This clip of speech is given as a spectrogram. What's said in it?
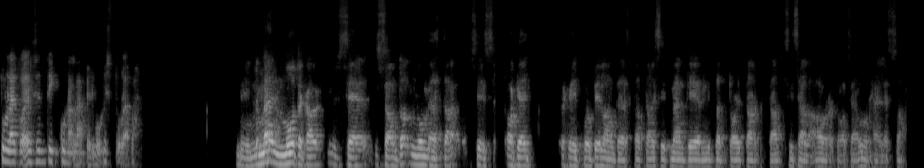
Tuleeko ei sen tikkunan läpi luulisi tuleva. Niin, no mä en muutenkaan, se, se on to, mun mielestä, siis okei, okay, riippuu tilanteesta, tai sitten mä en tiedä, mitä toi tarkoittaa että sisällä aurinkolaisia urheillessa.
